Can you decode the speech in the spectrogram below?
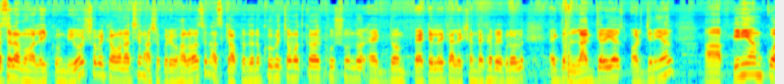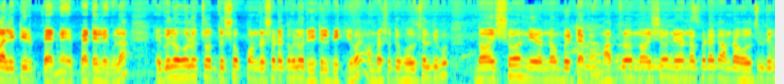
আসসালামু আলাইকুম বিওর সবাই কেমন আছেন? আশা করি ভালো আছেন। আজকে আপনাদের জন্য খুবই চমৎকার, খুব সুন্দর, একদম প্যাটেলের কালেকশন দেখাবে। এগুলো হলো একদম লাক্সারিয়াস, অরিজিনাল প্রিমিয়াম কোয়ালিটির প্যাটেল এগুলা। এগুলো হলো চোদ্দোশো, পনেরোশো টাকা হলো রিটেল বিক্রি হয়। আমরা শুধু হোলসেল দিব নয়শো নিরানব্বই টাকা। মাত্র নয়শো নিরানব্বই টাকা আমরা হোলসেল দিব।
